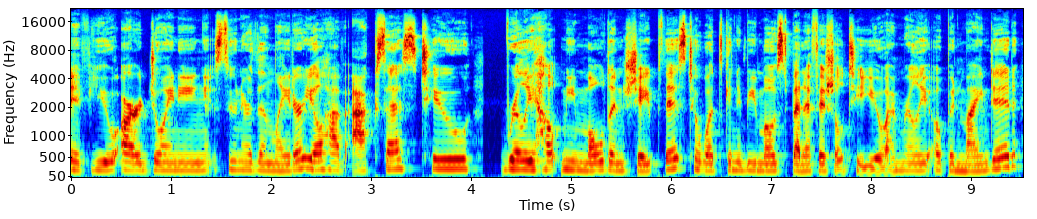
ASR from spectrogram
if you are joining sooner than later, you'll have access to really help me mold and shape this to what's going to be most beneficial to you. I'm really open minded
